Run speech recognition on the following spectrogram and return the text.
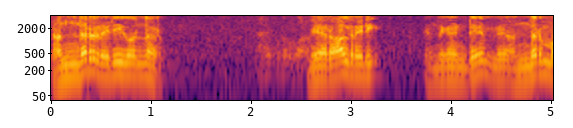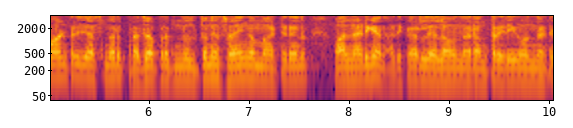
అందరు అందరూ రెడీగా ఉన్నారు. వీఆర్ ఆల్ రెడీ ఎందుకంటే మేము అందరం మానిటర్ చేస్తున్నారు ప్రజాప్రతినిధులతో నేను స్వయంగా మాట్లాడాను. వాళ్ళని అడిగాను అధికారులు ఎలా ఉన్నారు అంత రెడీగా ఉందంటే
